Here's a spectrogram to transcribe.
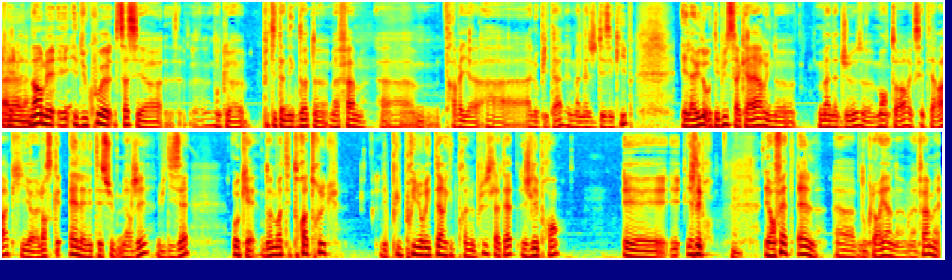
ah non, mais et, du coup, euh, ça c'est euh, donc euh, petite anecdote. ma femme travaille à, à l'hôpital, elle manage des équipes. Et elle a eu au début de sa carrière une manageuse, mentor, etc., qui, euh, lorsqu'elle, elle était submergée, lui disait Ok, donne-moi tes trois trucs les plus prioritaires qui te prennent le plus la tête, je les prends et, je les prends. Hmm. Et en fait, elle, euh, donc Lauriane, ma femme,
